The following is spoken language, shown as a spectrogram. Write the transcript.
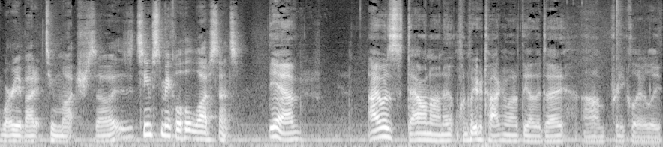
worry about it too much. So it, it seems to make a whole lot of sense. Yeah, I was down on it when we were talking about it the other day, um, pretty clearly.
